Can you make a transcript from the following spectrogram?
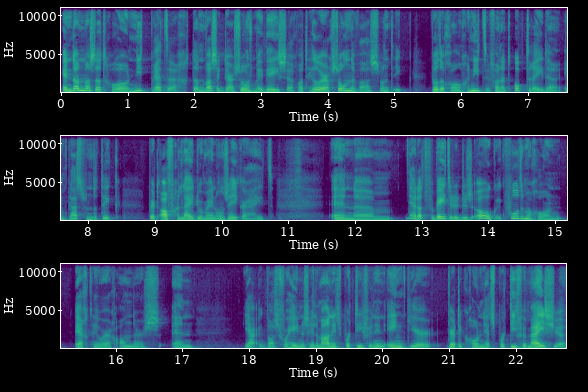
En dan was dat gewoon niet prettig. Dan was ik daar soms mee bezig, wat heel erg zonde was. Want ik wilde gewoon genieten van het optreden. In plaats van dat ik werd afgeleid door mijn onzekerheid. En um, ja, dat verbeterde dus ook. Ik voelde me gewoon echt heel erg anders. En ja, ik was voorheen dus helemaal niet sportief. En in één keer werd ik gewoon het sportieve meisje.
